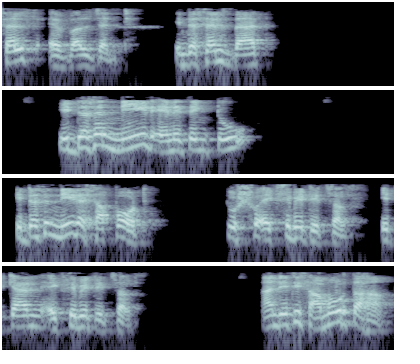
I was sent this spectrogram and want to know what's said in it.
self-effulgent in the sense that it doesn't need anything to, it doesn't need a support to show, exhibit itself. It can exhibit itself. And it is amurtaha.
